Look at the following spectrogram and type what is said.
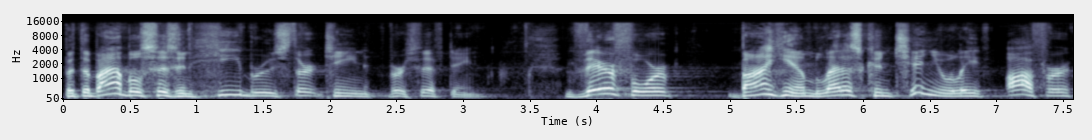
But the Bible says in Hebrews 13, verse 15, therefore, by him let us continually offer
